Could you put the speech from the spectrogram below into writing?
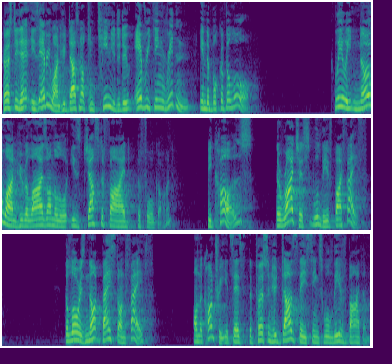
Cursed is everyone who does not continue to do everything written in the book of the law. Clearly, no one who relies on the law is justified before God because the righteous will live by faith. The law is not based on faith. On the contrary, it says the person who does these things will live by them.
